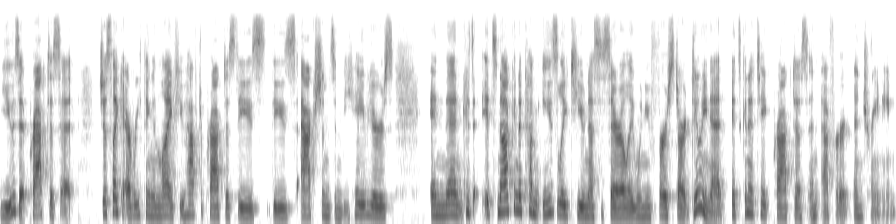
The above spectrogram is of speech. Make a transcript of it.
use it, practice it. Just like everything in life, you have to practice these these actions and behaviors. And then because it's not going to come easily to you necessarily when you first start doing it. It's going to take practice and effort and training.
